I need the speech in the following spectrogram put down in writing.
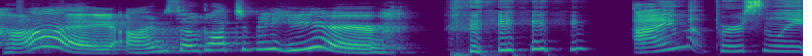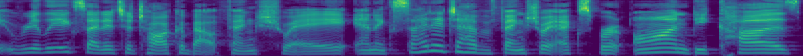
Hi, I'm so glad to be here. I'm personally really excited to talk about feng shui and excited to have a feng shui expert on because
